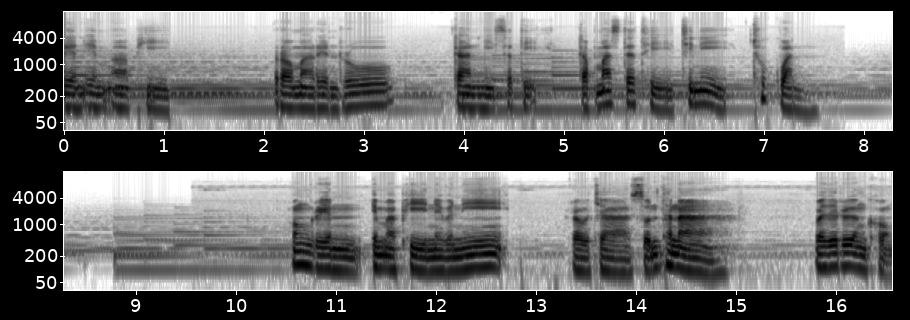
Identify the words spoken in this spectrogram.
เรียน MRP เรามาเรียนรู้การมีสติกับ Master T ที่ที่นี่ทุกวัน ห้องเรียน MRP ในวันนี้ เราจะสนทนาไว้ในเรื่องของ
